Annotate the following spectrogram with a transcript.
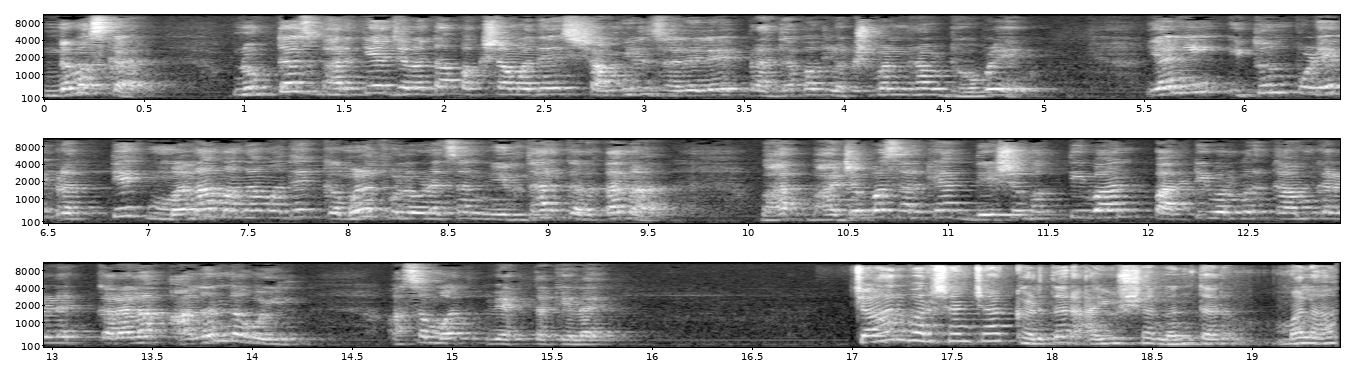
नमस्कार. नुकताच भारतीय जनता पक्षामध्ये सामील झालेले प्राध्यापक लक्ष्मणराव ढोबळे यांनी इथून पुढे प्रत्येक मनामनामध्ये कमळ फुलवण्याचा निर्धार करताना भाजपसारख्या देशभक्तिवान पार्टीबरोबर काम करण्या- करायला आनंद होईल असं मत व्यक्त केलंय. चार वर्षांच्या खडतर आयुष्यानंतर मला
